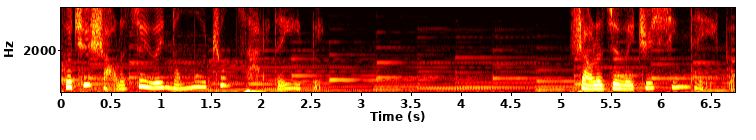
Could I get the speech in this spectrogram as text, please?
可却少了最为浓墨重彩的一笔，少了最为知心的一个，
